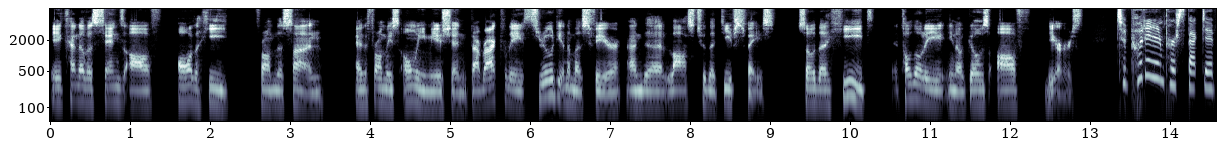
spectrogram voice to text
it kind of sends off all the heat from the sun and from its own emission directly through the atmosphere and uh, lost to the deep space. So the heat totally, you know, goes off the earth. To put it in perspective,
